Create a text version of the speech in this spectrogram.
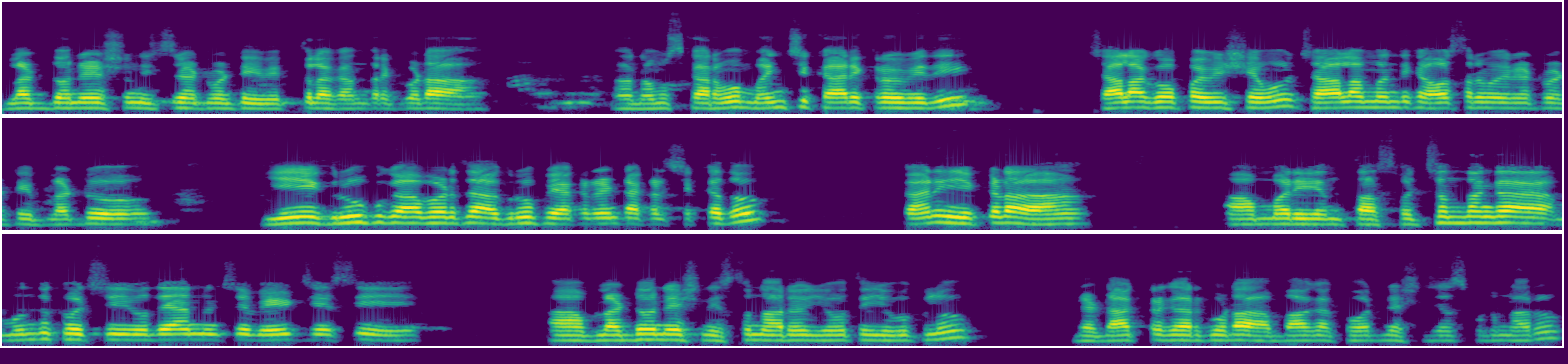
బ్లడ్ డొనేషన్ ఇచ్చినటువంటి వ్యక్తులకు అందరికి కూడా నమస్కారము. మంచి కార్యక్రమం ఇది. చాలా గొప్ప విషయము. చాలామందికి అవసరమైనటువంటి బ్లడ్ ఏ గ్రూప్ కాబడితే ఆ గ్రూప్ ఎక్కడంటే అక్కడ చిక్కదు. కానీ ఇక్కడ మరి ఇంత స్వచ్ఛందంగా ముందుకు వచ్చి ఉదయం నుంచి వెయిట్ చేసి బ్లడ్ డొనేషన్ ఇస్తున్నారు యువతి యువకులు. ఇక్కడ డాక్టర్ గారు కూడా బాగా కోఆర్డినేషన్ చేసుకుంటున్నారు.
